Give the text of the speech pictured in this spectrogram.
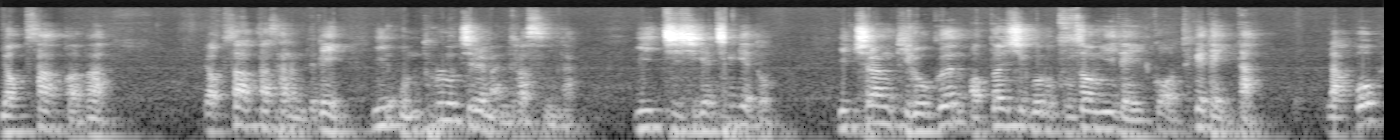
역사학과가 역사학과 사람들이 이 온톨로지를 만들었습니다. 이 지식의 체계도 입출항 기록은 어떤 식으로 구성이 돼 있고 어떻게 돼 있다 라고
